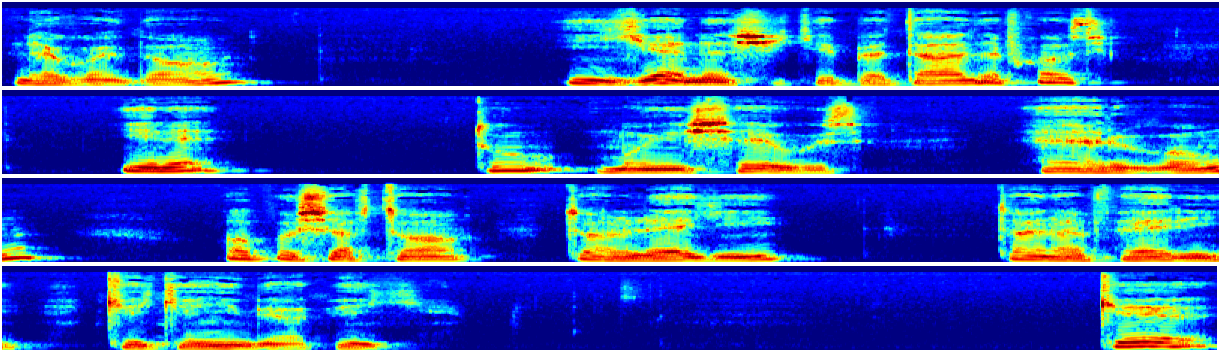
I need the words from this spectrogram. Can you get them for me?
λέγω εδώ, η γένεση και η πετάδευκος είναι του Μωυσέους έργου, όπως αυτό το λέγει το αναφέρει και η Καινή Διαθήκη. Και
